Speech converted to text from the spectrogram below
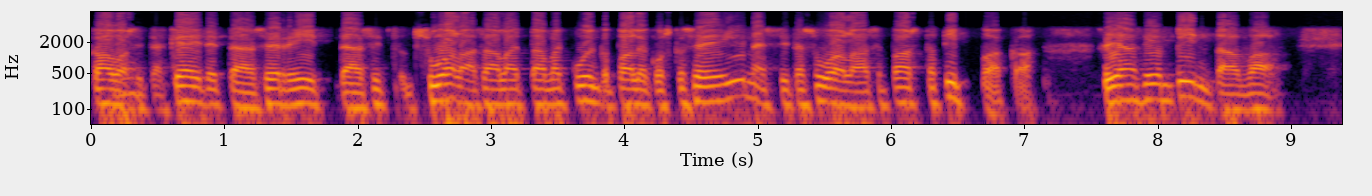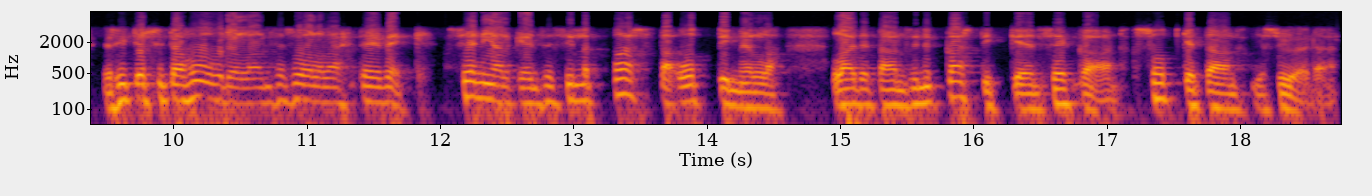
kauan sitä keitetään, se riittää. Sitten suolaa saa laittaa vaikka kuinka paljon, koska se ei ime sitä suolaa, se pasta tippaakaan. Se jää siihen pintaan vaan. Ja sitten jos sitä huudellaan, niin se suola lähtee veke. Sen jälkeen se sillä pastaottimella laitetaan sinne kastikkeen sekaan, sotketaan ja syödään.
